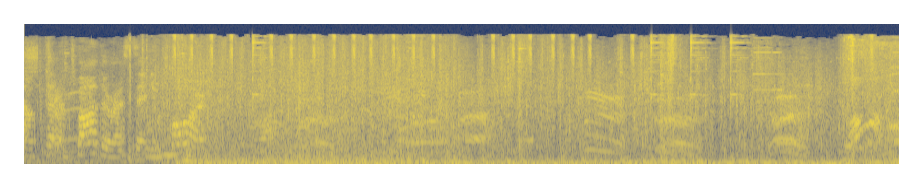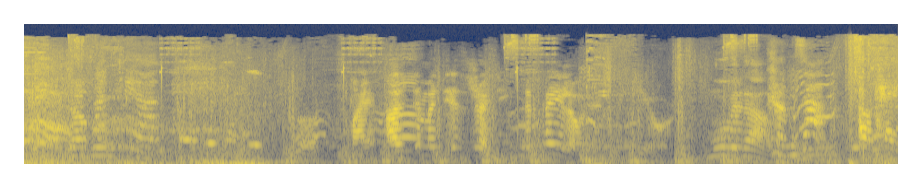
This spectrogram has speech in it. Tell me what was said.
not gonna bother us anymore. My ultimate is ready. The payload is secure. Move it out. Comes up. Okay.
